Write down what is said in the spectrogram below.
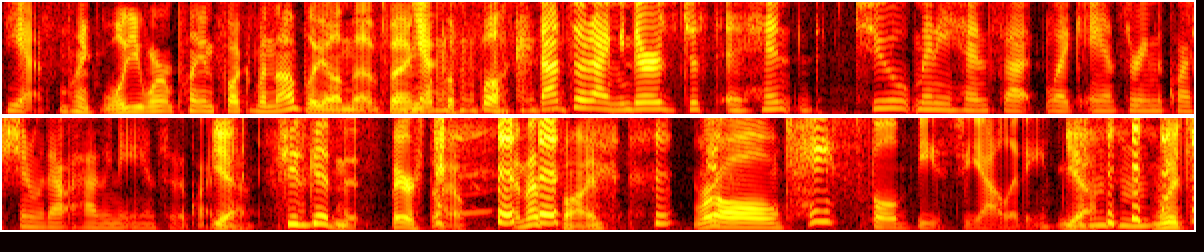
Yes. I'm like, well, you weren't playing fucking Monopoly on that thing. What the fuck? That's what I mean. There's just a hint, too many hints at like answering the question without having to answer the question. Yeah, she's getting it, bear style, and that's fine. We're all Tasteful bestiality. yeah. Mhm. Which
